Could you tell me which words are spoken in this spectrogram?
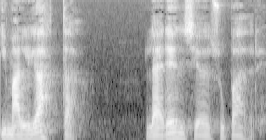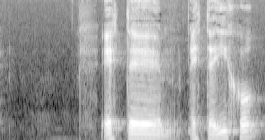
y malgasta la herencia de su padre. Este, este hijo,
